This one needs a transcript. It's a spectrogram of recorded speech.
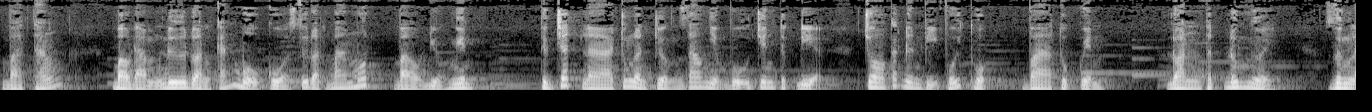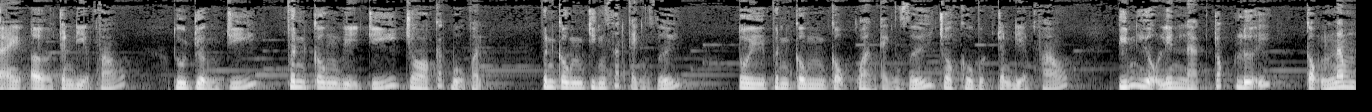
và Thắng Bảo đảm đưa đoàn cán bộ của sư đoàn 31 vào điều nghiên Thực chất là Trung đoàn trưởng giao nhiệm vụ trên thực địa Cho các đơn vị phối thuộc và thuộc quyền. Đoàn thật đông người Dừng lại ở trận địa pháo. Thủ trưởng trí phân công vị trí cho các bộ phận Phân công trinh sát cảnh giới. Tôi phân công cậu quảng cảnh giới cho khu vực trận địa pháo tín hiệu liên lạc chóc lưỡi cộng 5,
